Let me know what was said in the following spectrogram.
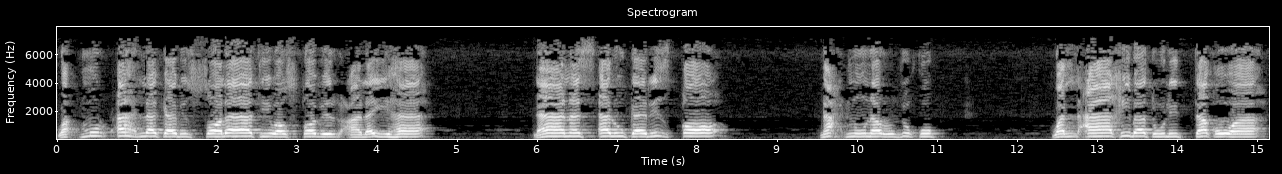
وأمر أهلك بالصلاة واصطبر عليها. لا نسألك رزقا نحن نرزقك والعاقبة للتقوى.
